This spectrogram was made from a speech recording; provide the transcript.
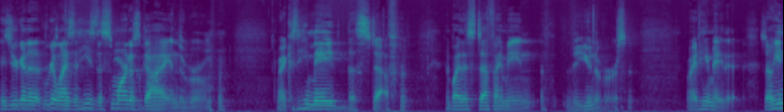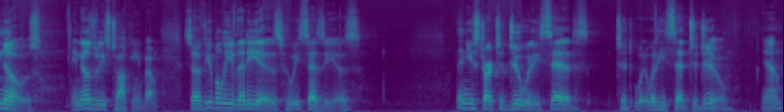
is you're going to realize that He's the smartest guy in the room, right? Because He made the stuff, and by the stuff I mean the universe, right? He made it. So he knows. He knows what he's talking about. So if you believe that he is who he says he is, then you start to do what he says to what he said to do. Yeah?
